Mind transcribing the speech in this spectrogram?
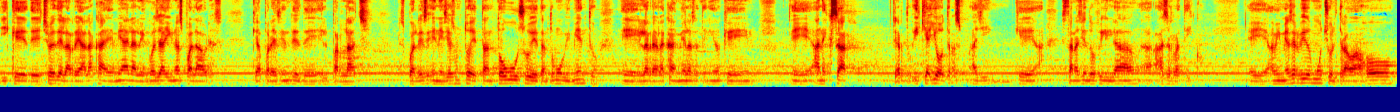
y que de hecho desde la Real Academia de la Lengua ya hay unas palabras que aparecen desde el parlache, las cuales en ese asunto de tanto uso y de tanto movimiento, eh, la Real Academia las ha tenido que eh, anexar, ¿cierto? Y que hay otras allí que están haciendo fila hace ratico. A mí me ha servido mucho el trabajo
